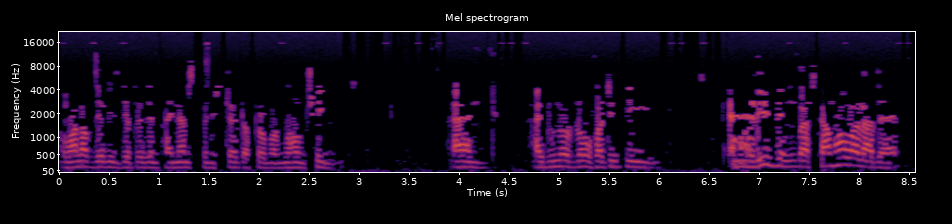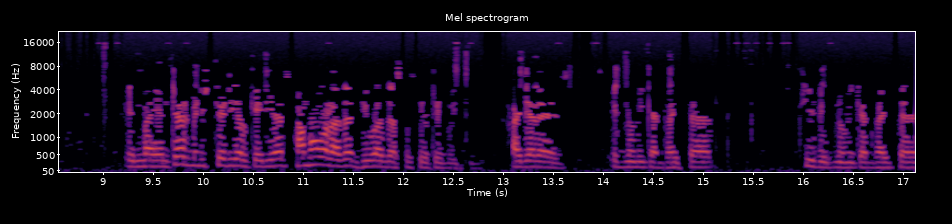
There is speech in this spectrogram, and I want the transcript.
one of them is the present finance minister, Dr. Manmohan Singh. And I do not know what is the reason, but somehow or other, in my entire ministerial career, somehow or other he was associated with me, either as economic advisor, chief economic advisor,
